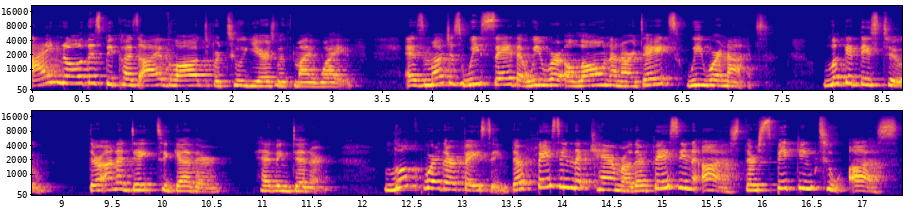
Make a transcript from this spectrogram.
I know this because I vlogged for two years with my wife. As much as we say that we were alone on our dates, we were not. Look at these two. They're on a date together, having dinner. Look where they're facing. They're facing the camera. They're facing us. They're speaking to us.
